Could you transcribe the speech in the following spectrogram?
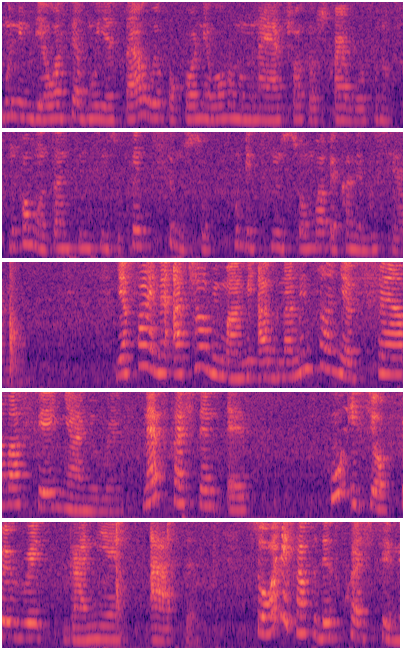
monim deɛ ɛwɔ sɛ moyɛ. Saa wei kɔkɔɔ no ɛwɔ hɔnom na yɛatwerɛ subscribe so no momfa mo nsa ntintim so fɛntim so wode tim so mbɔ abɛka m'abusua no. Yɛfa ne akyɛw me maame abena me nsa nyɛ fɛn aba fɛ nya anwummerɛ next question is who is your favorite ghanaian artist? So when it comes to this question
